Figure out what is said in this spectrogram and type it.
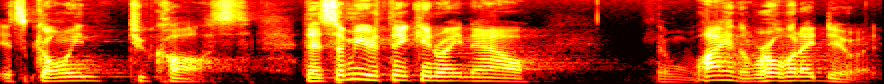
It's going to cost. Then some of you are thinking right now, then why in the world would I do it?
